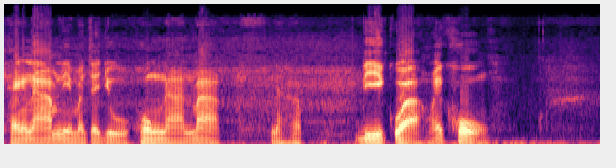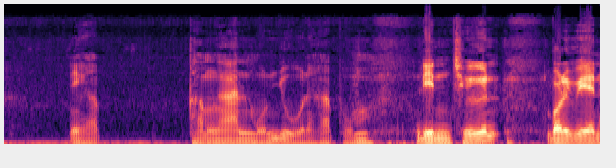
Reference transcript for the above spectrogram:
แทงน้ำนี่มันจะอยู่คงนานมากนะครับ ดีกว่าหอยโข่งนี่ครับทำงานหมุนอยู่นะครับ ผมดินชื้นบริเวณ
